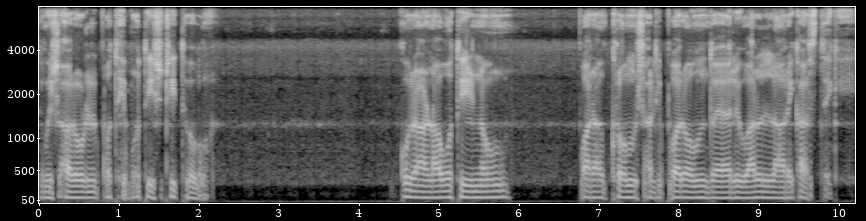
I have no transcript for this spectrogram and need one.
তুমি সরল পথে প্রতিষ্ঠিত। কোরআন অবতীর্ণ, পরাক্রমশালী, পরম দয়ালু আল্লাহর কাছ থেকে।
